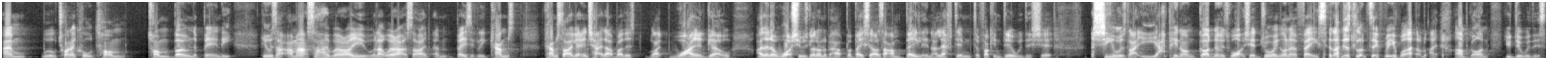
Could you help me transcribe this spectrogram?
and we were trying to call Tom, Tom Bone, the bandy he was like, "I'm outside. Where are you?" We're like, "We're outside." And basically, Cam Cam started getting chatted up by this like wired girl. I don't know what she was going on about, but basically, I was like, "I'm bailing." I left him to fucking deal with this shit. She was like yapping on God knows what. She had drawing on her face, and I just looked at Rewire. I'm like, "I'm gone. You deal with this."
